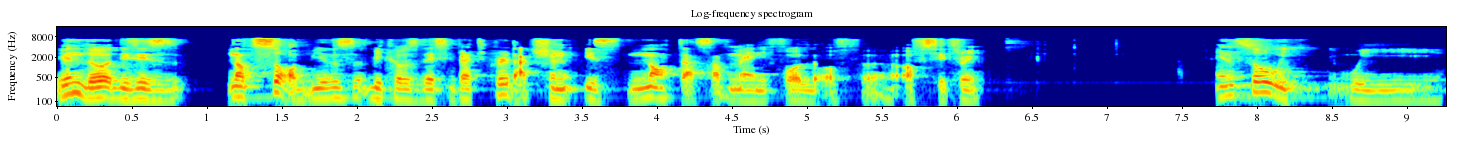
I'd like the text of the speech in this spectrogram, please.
even though this is not so obvious because the symplectic reduction is not a submanifold of, uh, of C3. And so we, we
